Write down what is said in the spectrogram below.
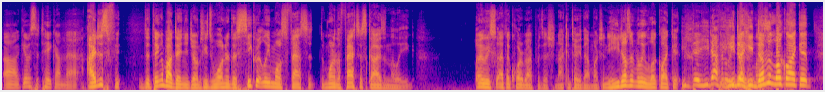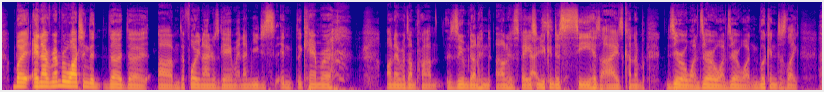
Uh, give us a take on that. I just the thing about Daniel Jones, he's one of the secretly most fastest, one of the fastest guys in the league, at least at the quarterback position. I can tell you that much. And he doesn't really look like it. He, he definitely he, doesn't he look doesn't look like it, but and I remember watching the the the um the 49ers game, and I mean just in the camera. On Amazon Prime, zoomed on his, on his face, and you can just see his eyes kind of zero one zero one zero one, looking just like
